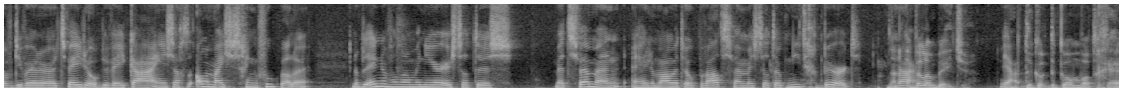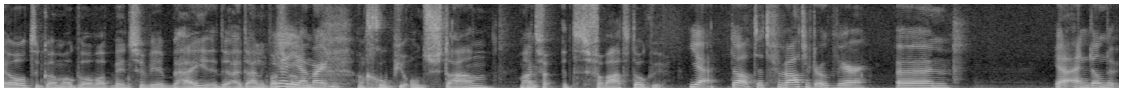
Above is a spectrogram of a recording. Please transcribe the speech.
of die werden tweede op de WK... en je zag dat alle meisjes gingen voetballen. En op de een of andere manier is dat dus... met zwemmen en helemaal met open waterzwemmen... is dat ook niet gebeurd. Nou, Nou, wel een beetje. Ja. Er, er kwam wat geld, er kwamen ook wel wat mensen weer bij. Uiteindelijk was Ja, er wel een, maar- een groepje ontstaan. Maar het, het verwatert ook weer. Ja, dat. Het verwatert ook weer. Ehm, ja, en dan de,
